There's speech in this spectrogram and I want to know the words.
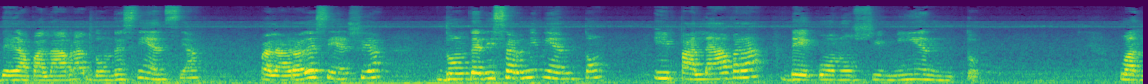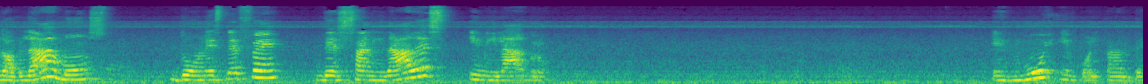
de la palabra don de ciencia, palabra de ciencia, don de discernimiento y palabra de conocimiento. Cuando hablamos dones de fe, de sanidades y milagros es muy importante.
